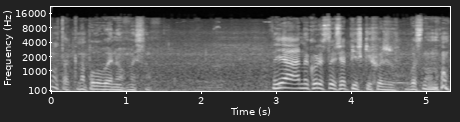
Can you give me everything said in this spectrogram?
Ну так, наполовину мислю. Я не користуюся пішки ходжу в основному.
